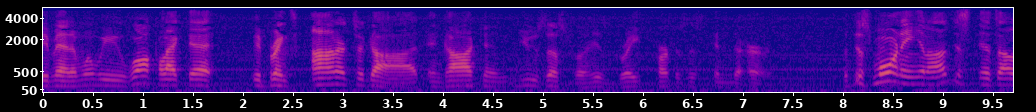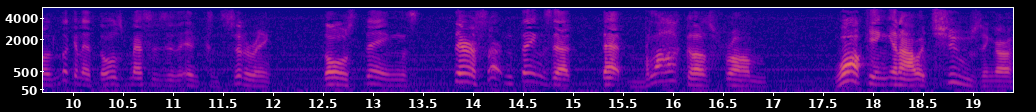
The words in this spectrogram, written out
Amen. And when we walk like that, it brings honor to God, and God can use us for his great purposes in the earth. But this morning, you know, I just as I was looking at those messages and considering those things, there are certain things that that block us from walking in our choosing or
